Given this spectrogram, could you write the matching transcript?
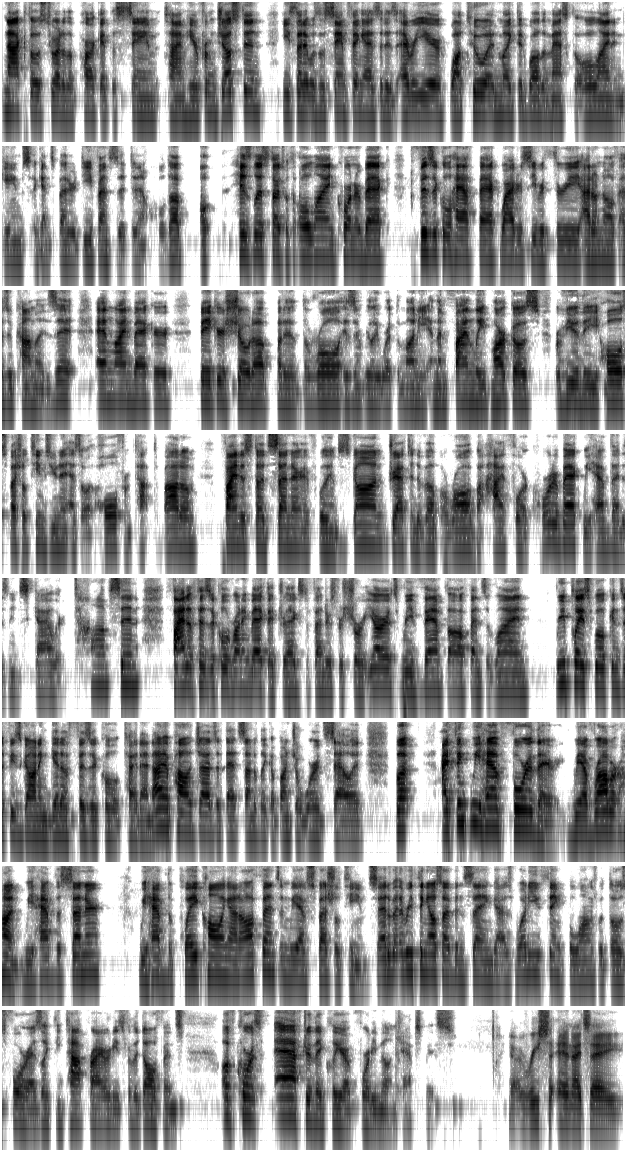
knock those two out of the park at the same time here. From Justin, he said it was the same thing as it is every year. While Tua and Mike did well to mask the O line in games against better defenses, it didn't hold up. His list starts with O line, cornerback, physical halfback, wide receiver three. I don't know if Ezukanma is it, and linebacker. Baker showed up, but the role isn't really worth the money. And then finally, Marcos review the whole special teams unit as a whole from top to bottom find a stud center if Williams is gone, draft and develop a raw but high floor quarterback. We have that. His name's Skylar Thompson. Find a physical running back that drags defenders for short yards, revamp the offensive line, replace Wilkins if he's gone, and get a physical tight end. I apologize if that sounded like a bunch of word salad, but I think we have four there. We have Robert Hunt, we have the center, we have the play calling on offense, and we have special teams. Out of everything else I've been saying, guys, what do you think belongs with those four as like the top priorities for the Dolphins? Of course, after they clear up 40 million cap space. Yeah, and I'd say,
